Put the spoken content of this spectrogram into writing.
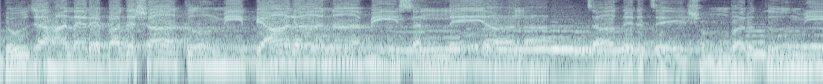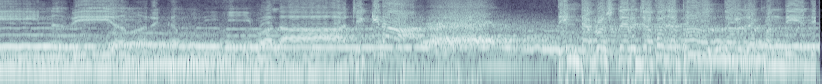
দু জাহানের বাদশাহ তুমি প্যারা নবী সাল্লে আলা চাঁদের চেয়ে সুন্দর তুমি নবী আমার কমলিওয়ালা প্রশ্নের যথাযথ উত্তর যখন দিয়ে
